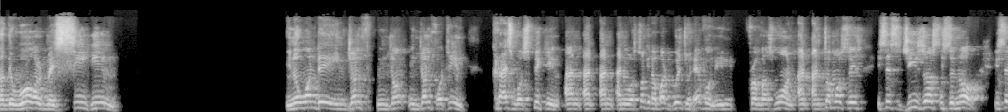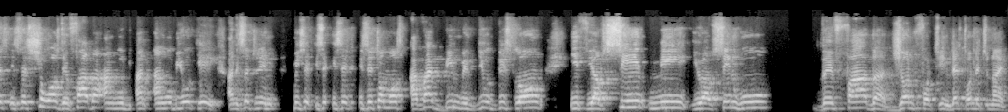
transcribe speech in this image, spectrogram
that the world may see him. You know, one day in John, in John, in John 14, Christ was speaking and, and, and, and was talking about going to heaven in from verse 1. And, and Thomas says, He says, Jesus is enough. He says, He says, show us the Father and we'll, and, and we'll be okay. And he said to him, He said, he said, he said, he said, Thomas, have I been with you this long? If you have seen me, you have seen who? The Father. John 14. Let's turn it tonight.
